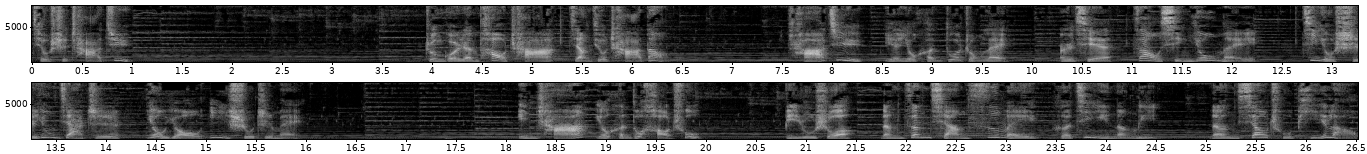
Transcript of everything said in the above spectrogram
就是茶具。中国人泡茶讲究茶道。茶具也有很多种类，而且造型优美，既有实用价值，又有艺术之美。饮茶有很多好处，比如说能增强思维和记忆能力，能消除疲劳。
